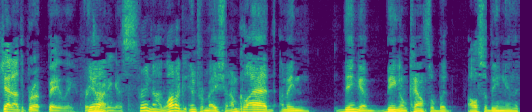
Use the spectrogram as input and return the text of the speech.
Shout out to Brooke Bailey for yeah, joining us. Very nice. A lot of information. I'm glad. I mean, being a being on council, but also being in the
